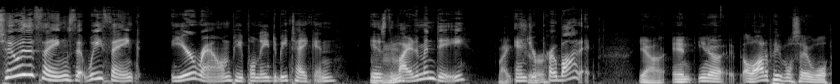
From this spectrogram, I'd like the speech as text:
two of the things that we think year round people need to be taking is the vitamin D Mm-hmm. Right, and your probiotic. Yeah, and you know, a lot of people say, "Well,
